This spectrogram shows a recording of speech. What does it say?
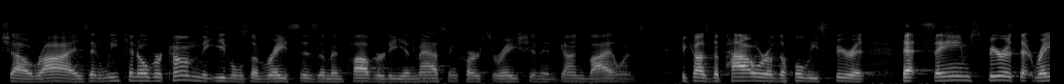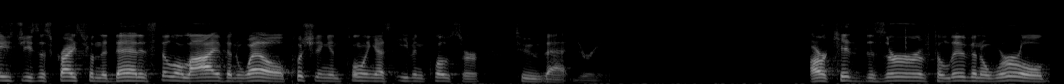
shall rise, and we can overcome the evils of racism and poverty and mass incarceration and gun violence because the power of the Holy Spirit, that same Spirit that raised Jesus Christ from the dead, is still alive and well, pushing and pulling us even closer to that dream. Our kids deserve to live in a world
